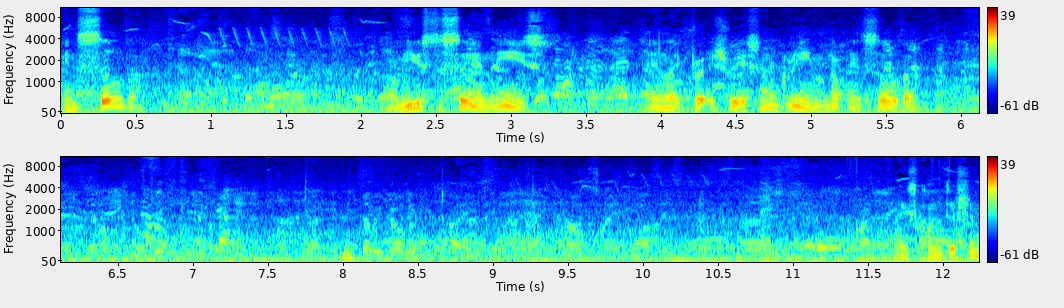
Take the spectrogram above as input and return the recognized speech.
in silver. I'm used to seeing these in like British Racing green, not in silver. Nice condition.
